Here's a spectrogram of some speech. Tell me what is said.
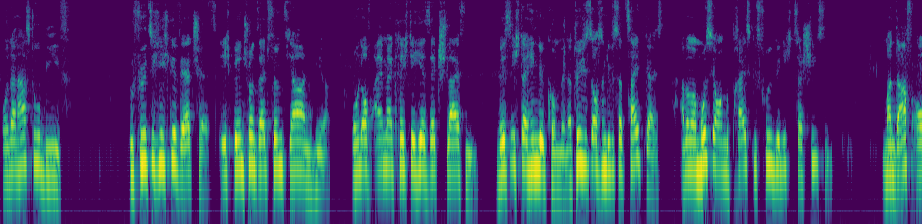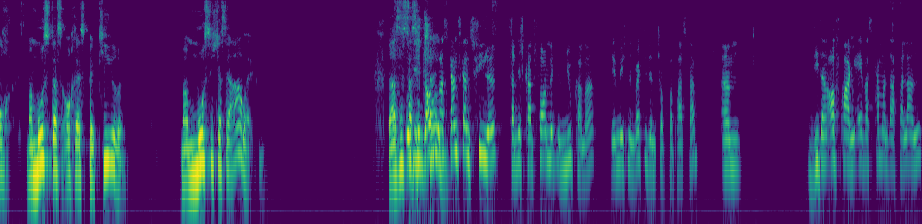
Und dann hast du Beef. Du fühlst dich nicht gewertschätzt. Ich bin schon seit fünf Jahren hier. Und auf einmal kriegt ihr hier sechs Schleifen, bis ich da hingekommen bin. Natürlich ist es auch so ein gewisser Zeitgeist. Aber man muss ja auch ein Preisgefüge nicht zerschießen man darf auch, man muss das auch respektieren. Man muss sich das erarbeiten. Das ist und das ich glaube, was ganz, ganz viele, das hatte ich gerade vorhin mit einem Newcomer, dem ich einen Resident-Job verpasst habe, ähm, die dann auch fragen, ey, was kann man da verlangen,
